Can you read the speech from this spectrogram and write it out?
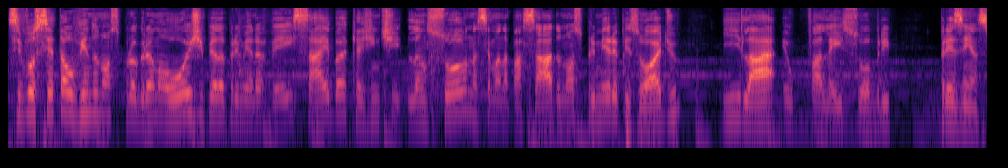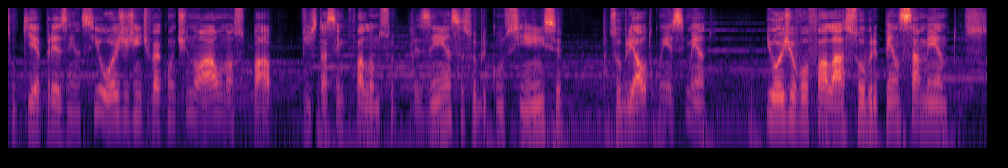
Se você está ouvindo o nosso programa hoje pela primeira vez, saiba que a gente lançou na semana passada o nosso primeiro episódio e lá eu falei sobre presença, o que é presença. E hoje a gente vai continuar o nosso papo. A gente está sempre falando sobre presença, sobre consciência, sobre autoconhecimento. E hoje eu vou falar sobre pensamentos.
